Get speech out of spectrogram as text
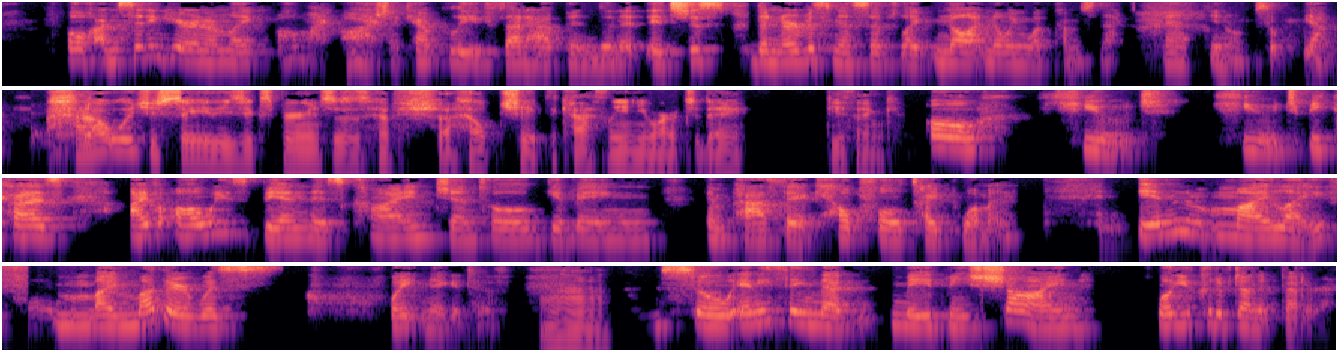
oh, I'm sitting here and I'm like, oh my gosh, I can't believe that happened. And it, it's just the nervousness of like not knowing what comes next. And, you know, so yeah. How would you say these experiences have sh- helped shape the Kathleen you are today? Do you think? Oh, huge, huge, because I've always been this kind, gentle, giving, empathic, helpful type woman. In my life, my mother was quite negative. Hmm So anything that made me shine, well, you could have done it better.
